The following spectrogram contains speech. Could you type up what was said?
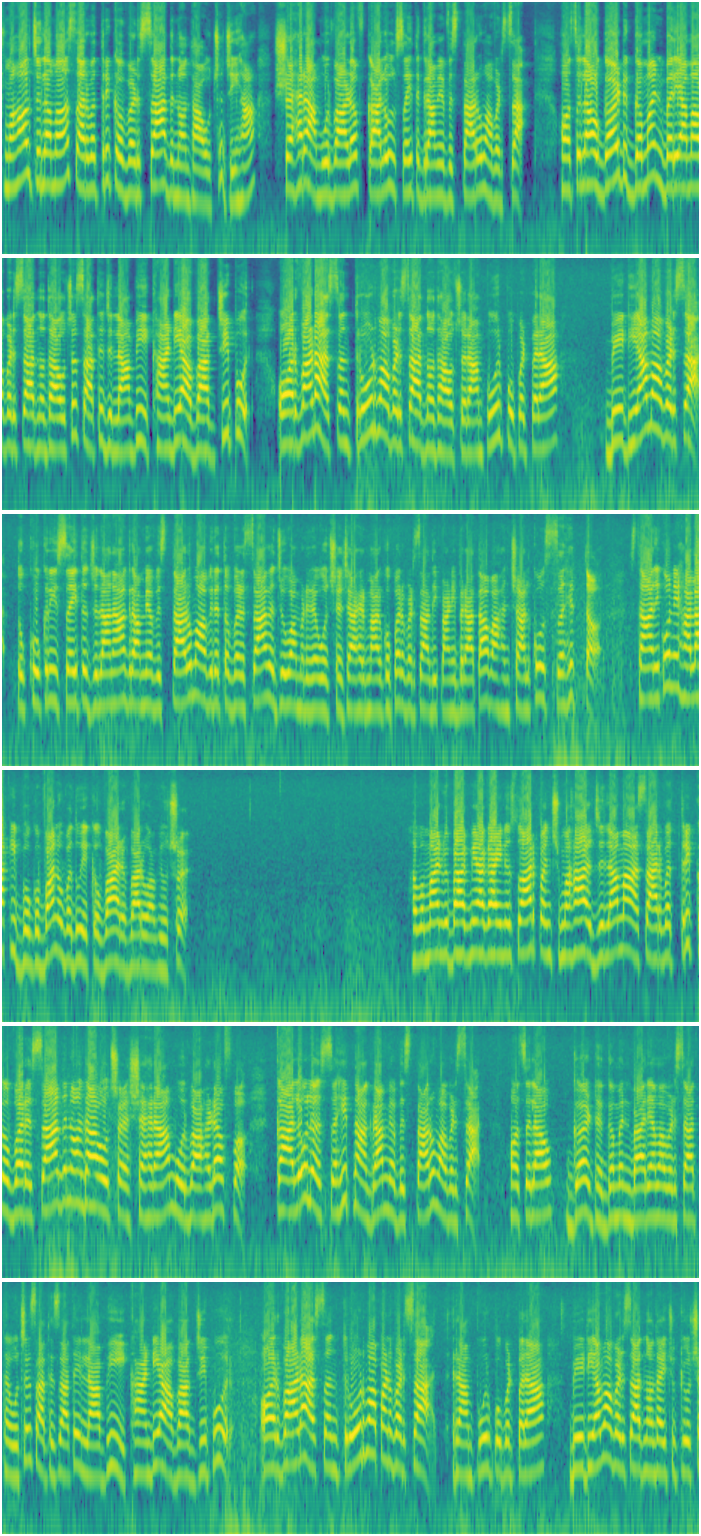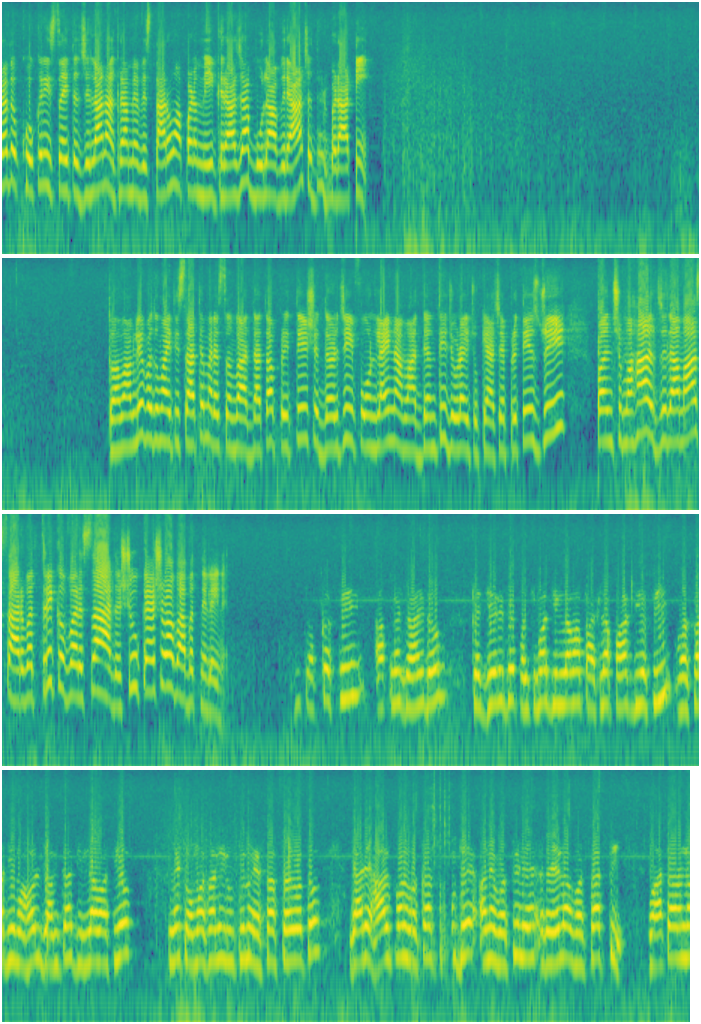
પંચમહાલ જિલ્લામાં સાર્વત્રિક વરસાદ નોંધાયો છે. જી હા, શહેરા, મોરવાડફ, કાલોલ સહિત ગ્રામ્ય વિસ્તારોમાં વરસાદ. હોસલાઓ ગઢ, ગમન બરિયામાં વરસાદ નોંધાયો છે. સાથે જ લાંભી, ખાંડિયા, વાઘજીપુર, ઓરવાડા સંત્રોડમાં વરસાદ નોંધાયો છે. રામપુર, પોપટપરા, બેઢિયામાં વરસાદ. તો ખોખરી સહિત જિલ્લાના ગ્રામ્ય વિસ્તારોમાં અવિરત વરસાદ જોવા મળી રહ્યો છે. જાહેર માર્ગો પર વરસાદી પાણી ભરાતા વાહન ચાલકો સહિત સ્થાનિકોને હાલાકી ભોગવવાનો વધુ એક વાર વારો આવ્યો છે. હવામાન વિભાગની આગાહી અનુસાર પંચમહાલ જિલ્લામાં સાર્વત્રિક વરસાદ નોંધાયો છે. શહેરા, મોરવા, હડફ, કાલોલ સહિતના ગ્રામ્ય વિસ્તારોમાં વરસાદ. હોસલાવ, ગઢ ગમનબારિયામાં વરસાદ થયો છે. સાથે સાથે લાભી, ખાંડિયા, વાઘજીપુર, ઓરવાડા, સંત્રોડમાં પણ વરસાદ. રામપુર, પોપટપરા બેઢિયામાં વરસાદ નોંધાઈ ચૂક્યો છે તો ખોખરી સહિત જિલ્લાના ગ્રામ્ય વિસ્તારોમાં પણ મેઘરાજા બોલાવી રહ્યા ધડબડાટી. તો આ મામલે વધુ માહિતી સાથે મારા સંવાદદાતા પ્રિતેશ દરજી ફોન લાઈનના માધ્યમથી જોડાઈ ચૂક્યા છે. પ્રિતેશજી, પંચમહાલ જિલ્લામાં સાર્વત્રિક વરસાદ, શું કહેશો આ બાબતને લઈને? ચોક્કસથી આપને જણાવી દઉં કે જે રીતે પંચમહાલ જિલ્લામાં પાછલા પાંચ દિવસથી વરસાદી માહોલ જામતા જિલ્લાવાસીઓ ને ચોમાસાની ઋતુનો અહેસાસ થયો હતો. જ્યારે હાલ પણ વરસાદ શરૂ છે અને વસી રહેલા વરસાદથી વાતાવરણ,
